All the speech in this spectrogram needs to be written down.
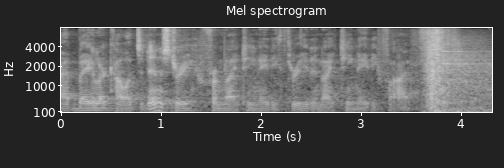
at Baylor College of Dentistry from 1983 to 1985.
